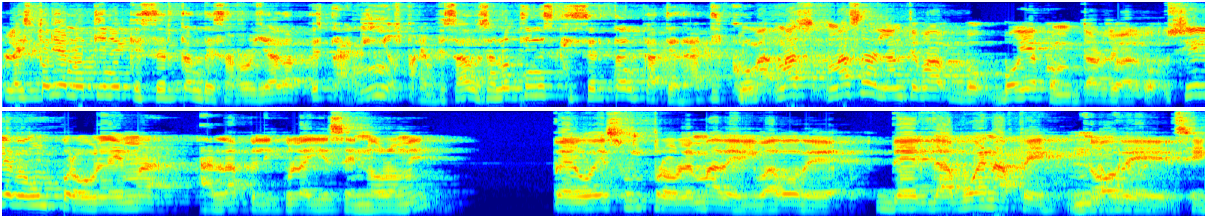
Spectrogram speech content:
la historia no tiene que ser tan desarrollada, es para niños para empezar, o sea, no tienes que ser tan catedrático. más, más adelante voy a comentar yo algo. Sí le veo un problema a la película y es enorme, pero es un problema derivado de, de la buena fe, no de... Sí,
